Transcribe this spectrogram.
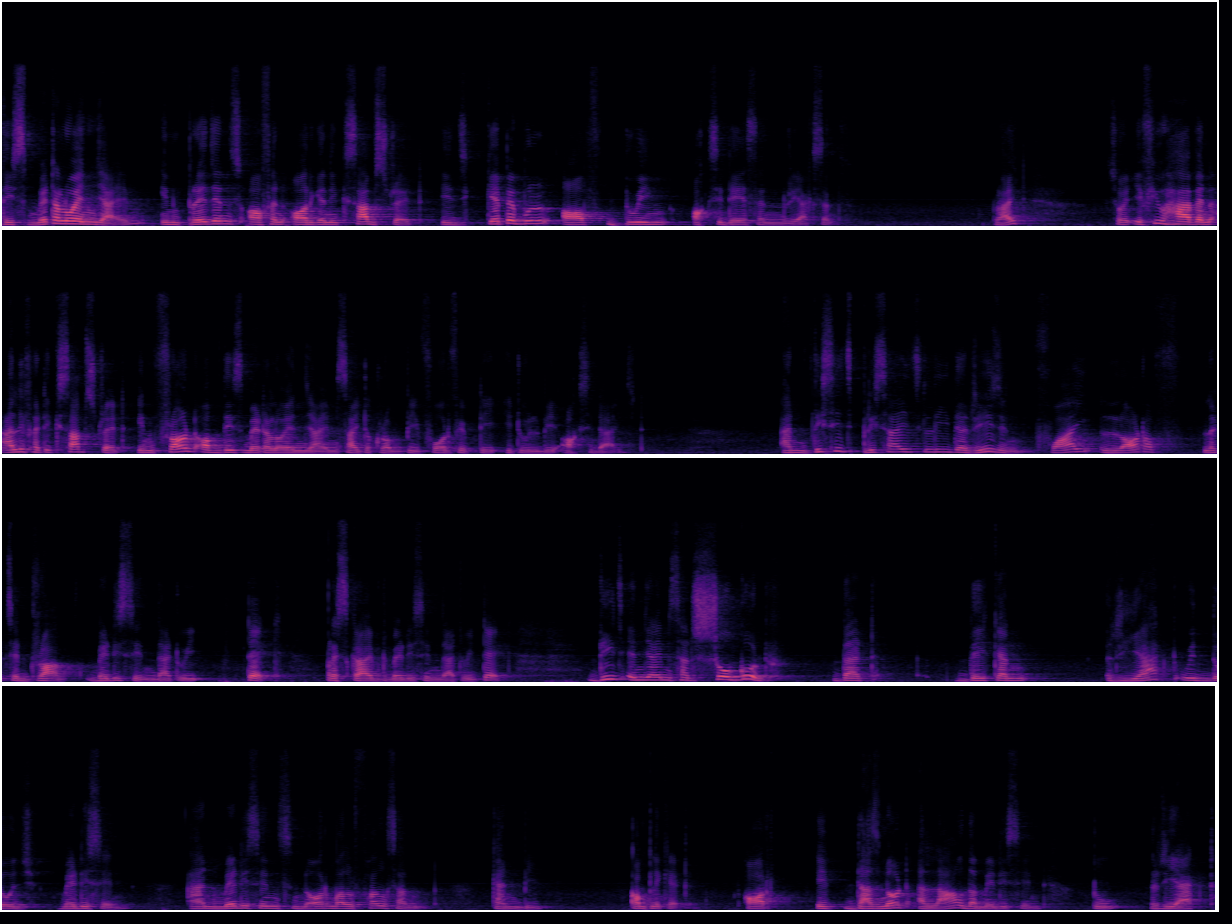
this metalloenzyme in presence of an organic substrate is capable of doing oxidation reactions right. So, if you have an aliphatic substrate in front of this metalloenzyme cytochrome P450 it will be oxidized. And this is precisely the reason why a lot of let us say drug medicine that we take prescribed medicine that we take these enzymes are so good that they can react with those medicine and medicine's normal function can be complicated or it does not allow the medicine to react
